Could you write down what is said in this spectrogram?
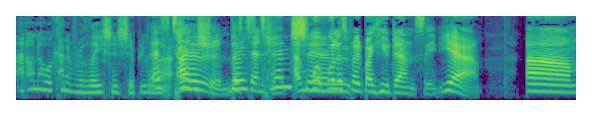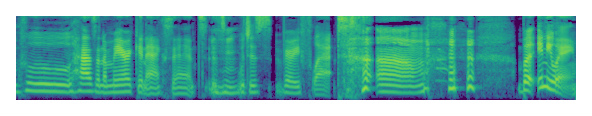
I don't know what kind of relationship you There's want. I- tension. There's, there's tension. And Will- Will is played by Hugh Dancy. Yeah. Um, who has an American accent, Mm-hmm. which is very flat. um, but anyway,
